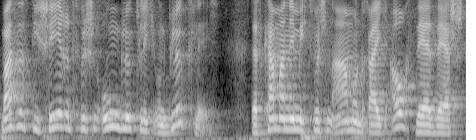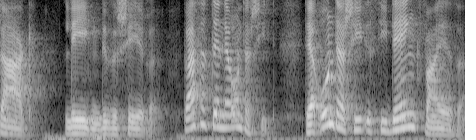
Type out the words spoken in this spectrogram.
Was ist die Schere zwischen unglücklich und glücklich? Das kann man nämlich zwischen arm und reich auch sehr, sehr stark legen, diese Schere. Was ist denn der Unterschied? Der Unterschied ist die Denkweise.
